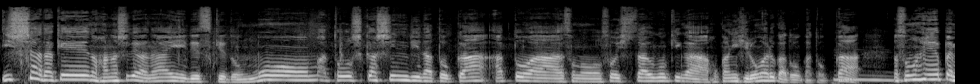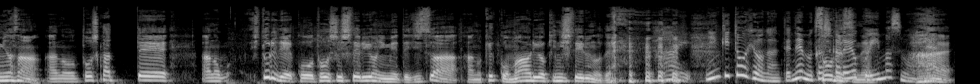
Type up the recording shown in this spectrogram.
一社だけの話ではないですけども、まあ、投資家心理だとか、あとは、その、そうした動きが他に広がるかどうかとか、その辺やっぱり皆さん、あの、投資家って、あの、一人でこう投資しているように見えて、実は、あの、結構周りを気にしているのではい。人気投票なんて ね、昔からよく言いますもんね。ねはい。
